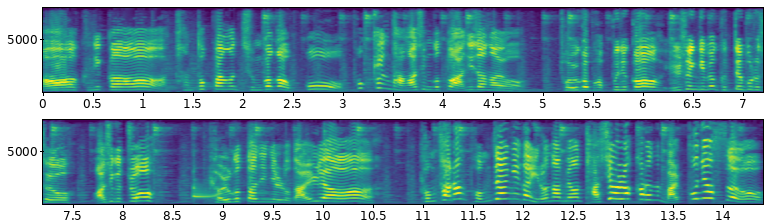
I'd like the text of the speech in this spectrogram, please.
아, 그니까 단톡방은 증거가 없고 폭행 당하신 것도 아니잖아요. 저희가 바쁘니까 일 생기면 그때 부르세요. 아시겠죠? 별것도 아닌 일로 난리야. 경찰은 범죄 행위가 일어나면 다시 연락하라는 말뿐이었어요.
